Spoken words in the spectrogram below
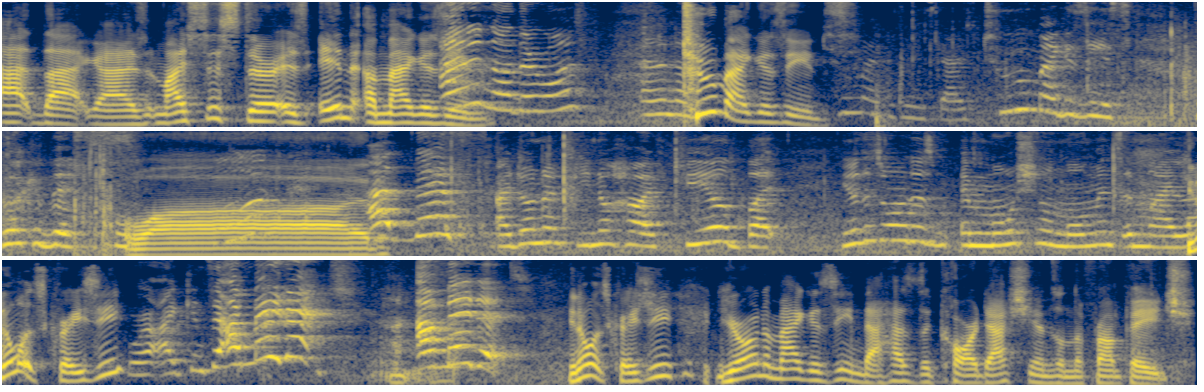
at that, guys. My sister is in a And magazine. another one. And another. Two magazines. Two magazines, guys. Two magazines. Look at this. What? At this. I don't know if you know how I feel, but you know, this is one of those emotional moments in my life You know what's crazy? where I can say, I made it! I made it! You know what's crazy? You're on a magazine that has the Kardashians on the front page.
